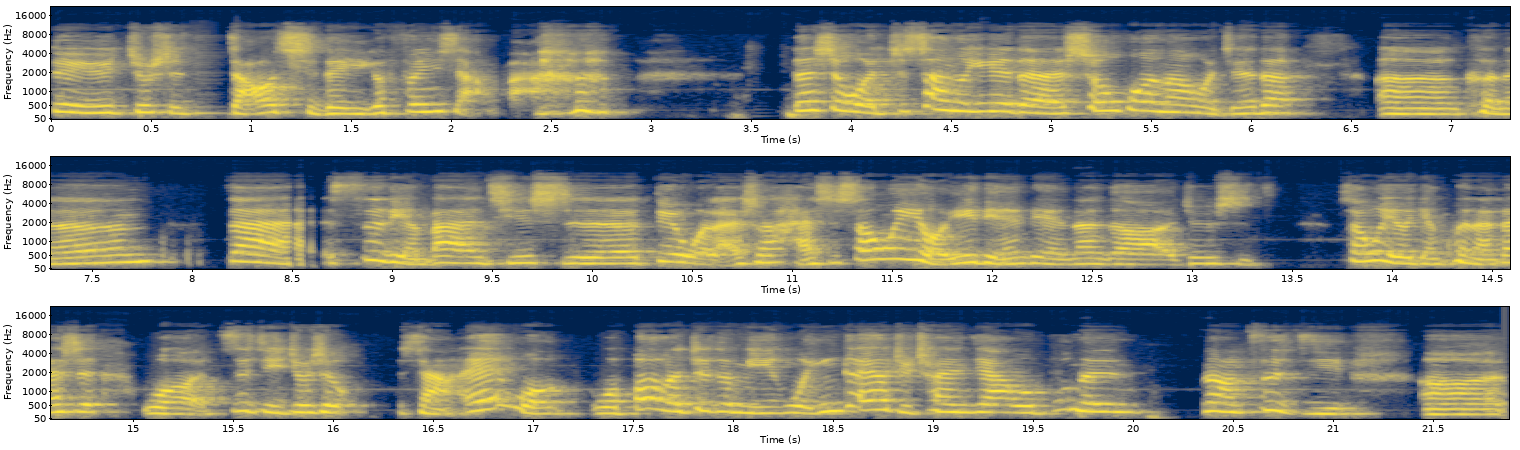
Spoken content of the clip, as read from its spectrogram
对于就是早起的一个分享吧。但是我这上个月的收获呢，我觉得，嗯，可能。在四点半，其实对我来说还是稍微有一点点那个，就是稍微有点困难。但是我自己就是想，哎，我我报了这个名，我应该要去参加，我不能让自己呃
